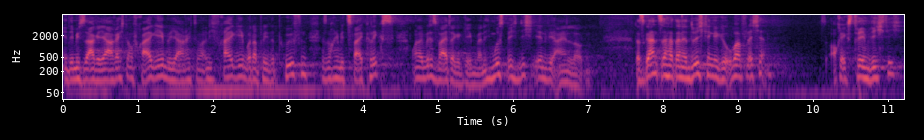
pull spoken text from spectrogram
indem ich sage, ja, Rechnung freigebe, ja, Rechnung nicht freigebe oder prüfen. Das mache ich mit zwei Klicks und dann wird es weitergegeben werden. Ich muss mich nicht irgendwie einloggen. Das Ganze hat eine durchgängige Oberfläche, ist auch extrem wichtig.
